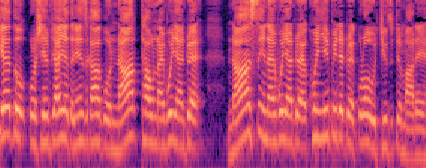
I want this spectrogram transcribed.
ကဲ့သို့ကိုရှင်ပြားရဲ့သတင်းစကားကိုနားထောင်နိုင်ဖို့ရန်အတွက်နားဆင်နိုင်ဖို့ရန်အတွက်အခွင့်အရေးပေးတဲ့အတွက်ကိုရောကိုကျေးဇူးတင်ပါတယ်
